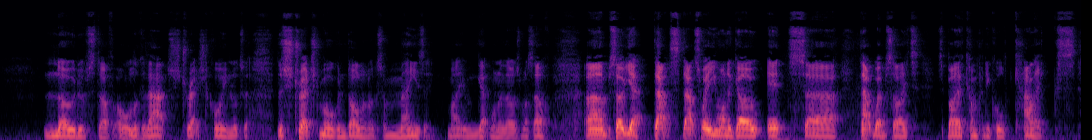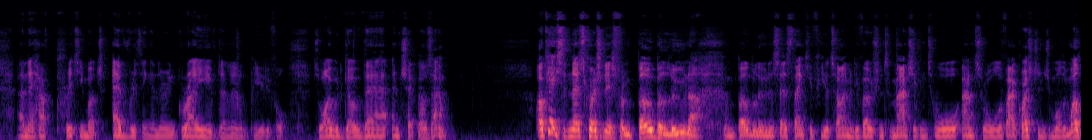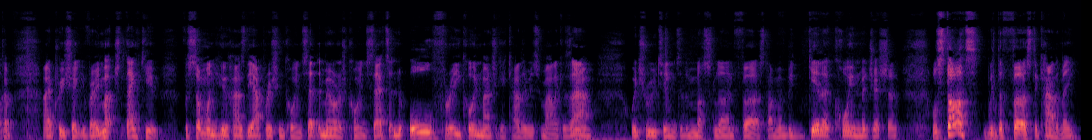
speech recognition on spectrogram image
load of stuff. Oh, look at that stretched coin looks. The stretched Morgan dollar looks amazing. Might even get one of those myself. Um, so yeah, that's that's where you want to go. It's uh, that website. It's by a company called Calix and they have pretty much everything and they're engraved and they look beautiful. So I would go there and check those out. Okay, so the next question is from Boba Luna. And Boba Luna says, Thank you for your time and devotion to magic and to all, answer all of our questions. You're more than welcome. I appreciate you very much. Thank you. For someone who has the Apparition coin set, the Mirage coin set, and all three Coin Magic Academies from Alakazam, which routines are the must learn first? I'm a beginner coin magician. We'll start with the first academy,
